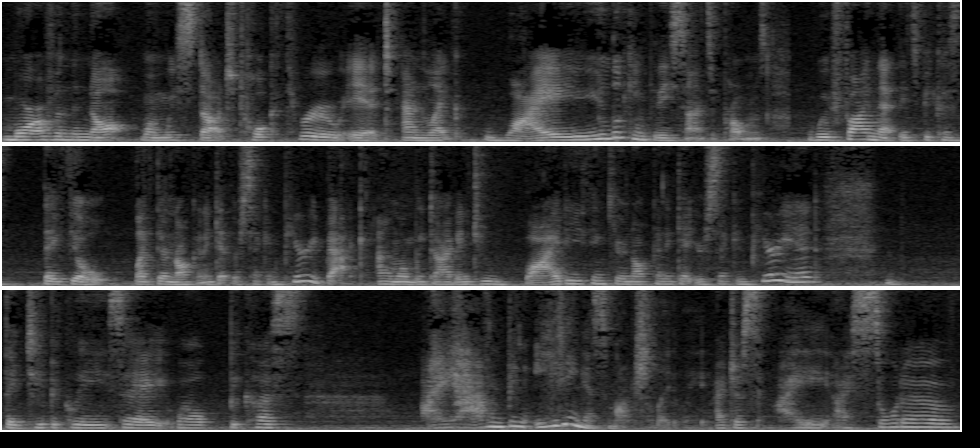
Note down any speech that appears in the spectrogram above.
more often than not, when we start to talk through it and like, why are you looking for these signs of problems? We find that it's because they feel like they're not going to get their second period back. And when we dive into why do you think you're not going to get your second period, they typically say, well, because I haven't been eating as much lately. I just I I sort of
